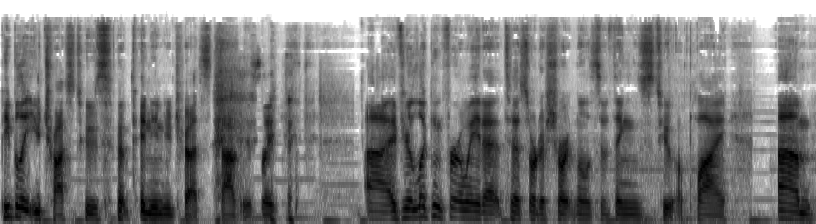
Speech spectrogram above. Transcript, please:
People that you trust, whose opinion you trust, obviously. uh, if you're looking for a way to, to sort of shorten the list of things to apply. Um,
